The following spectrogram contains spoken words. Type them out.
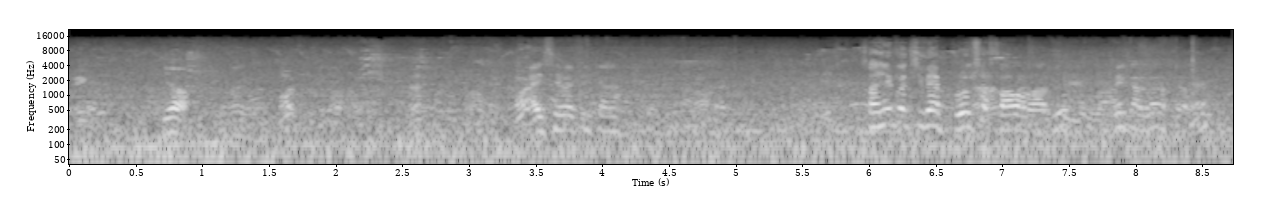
Aqui, ó. Aí você vai ficar. Só a gente quando estiver pronto, só fala lá, viu? Vem cá agora, Fel.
